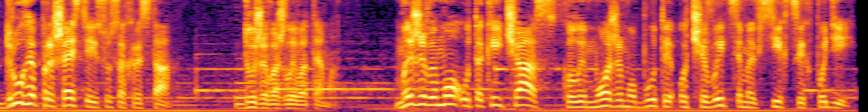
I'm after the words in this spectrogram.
Друге пришестя Ісуса Христа дуже важлива тема. Ми живемо у такий час, коли можемо бути очевидцями всіх цих подій.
